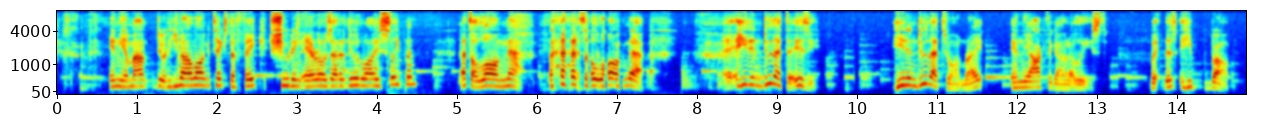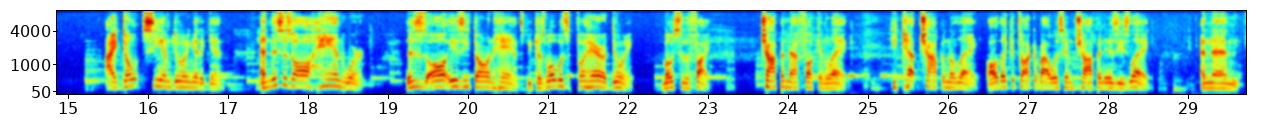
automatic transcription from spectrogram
In the amount, dude, you know how long it takes to fake shooting arrows at a dude while he's sleeping? That's a long nap. That's a long nap. Eh, He didn't do that to Izzy. He didn't do that to him, right? In the octagon, at least. But this, he, bro, I don't see him doing it again. And this is all hand work. This is all Izzy throwing hands because what was Pereira doing most of the fight? Chopping that fucking leg. He kept chopping the leg. All they could talk about was him chopping Izzy's leg. And then,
